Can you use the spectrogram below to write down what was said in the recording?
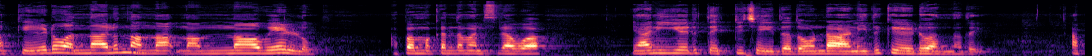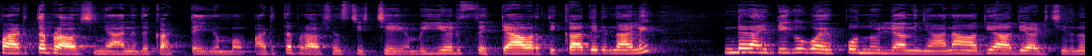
ആ കേട് വന്നാലും നന്നാ നന്നാവേ ഉള്ളൂ. അപ്പം നമുക്ക് എന്താ മനസ്സിലാവുക? ഞാൻ ഈ ഒരു തെറ്റ് ചെയ്തതുകൊണ്ടാണ് ഇത് കേട് വന്നത്. അപ്പോൾ അടുത്ത പ്രാവശ്യം ഞാനിത് കട്ട് ചെയ്യുമ്പം അടുത്ത പ്രാവശ്യം സ്റ്റിച്ച് ചെയ്യുമ്പോൾ ഈ ഒരു തെറ്റ് ആവർത്തിക്കാതിരുന്നാൽ എന്റെ നൈറ്റിക്ക് കുഴപ്പമൊന്നുമില്ല എന്ന് ഞാൻ ആദ്യം ആദ്യം അടിച്ചിരുന്ന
